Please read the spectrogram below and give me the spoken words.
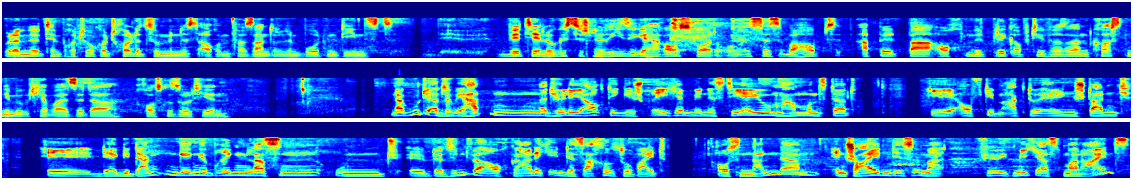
Oder eine Temperaturkontrolle zumindest auch im Versand und im Botendienst. Wird ja logistisch eine riesige Herausforderung. Ist das überhaupt abbildbar, auch mit Blick auf die Versandkosten, die möglicherweise daraus resultieren? Na gut, also wir hatten natürlich auch die Gespräche im Ministerium, haben uns dort eh auf dem aktuellen Stand äh, der Gedankengänge bringen lassen. Und äh, da sind wir auch gar nicht in der Sache so weit auseinander. Entscheidend ist immer für mich erstmal eins.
